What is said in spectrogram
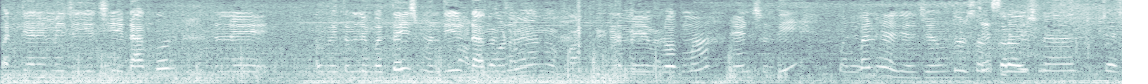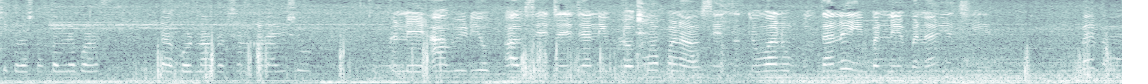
અત્યારે અમે જઈએ છીએ ડાકોર અને હવે તમને બતાવીશ મંદિર ડાકોરનું. તમે વ્લોગમાં એન્ડ સુધી બન્યા રહેજો. દર્શન જય કરાવીશું. જય શ્રી કૃષ્ણ. તમને પણ ડાકોરના દર્શન કરાવીશું. અને આ વીડિયો આવશે જયજાની વ્લોગમાં પણ આવશે. તો જોવાનું ભૂલતા નહીં. બંને બનાવીએ છીએ. બાય બાય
